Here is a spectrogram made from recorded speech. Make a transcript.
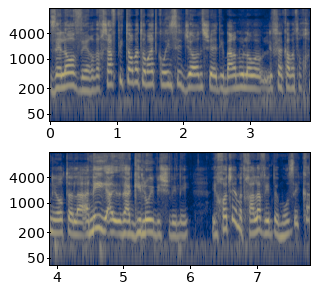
זה לא עובר. ועכשיו פתאום את אומרת קווינסי ג'ונס, שדיברנו לו לפני כמה תוכניות על ה... אני, זה הגילוי בשבילי. יכול להיות שאני מתחילה להבין במוזיקה?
